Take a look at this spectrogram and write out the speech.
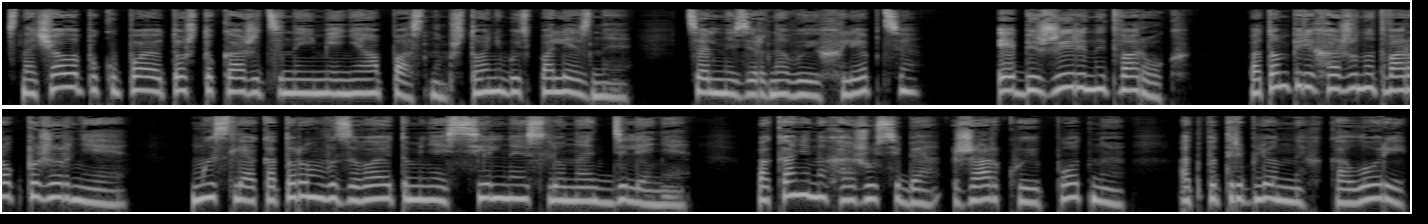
Сначала покупаю то, что кажется наименее опасным, что-нибудь полезное, цельнозерновые хлебцы и обезжиренный творог. Потом перехожу на творог пожирнее, мысли о котором вызывают у меня сильное слюноотделение, пока не нахожу себя, жаркую и потную, от потребленных калорий,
